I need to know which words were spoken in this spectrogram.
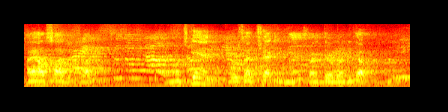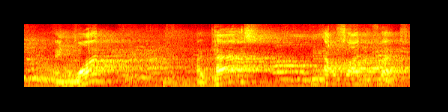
I outside the fleck. And once again, there's that checking match right there, ready to go. Angle one, I pass, he outside flex.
